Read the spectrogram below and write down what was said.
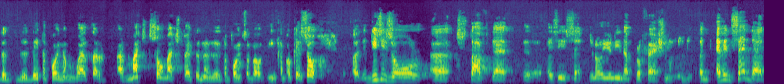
the, the data point on wealth are, are much so much better than the data points about income. Okay, so uh, this is all uh, stuff that, uh, as he said, you know, you need a professional to do. But having said that,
